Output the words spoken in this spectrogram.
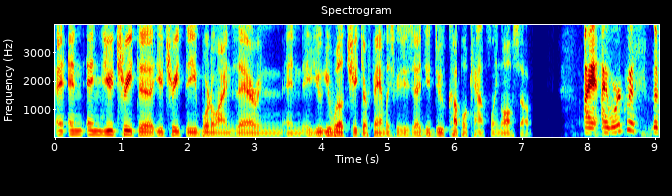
and, and and you treat the you treat the borderlines there and and you you will treat their families because you said you do couple counseling also I, I work with the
